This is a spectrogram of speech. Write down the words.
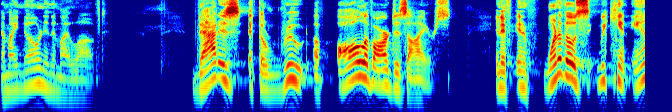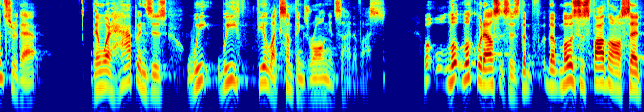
Am I known and am I loved? That is at the root of all of our desires. And if, and if one of those, we can't answer that, then what happens is we, we feel like something's wrong inside of us. Well, look, look what else it says. The, the Moses' father-in-law said,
